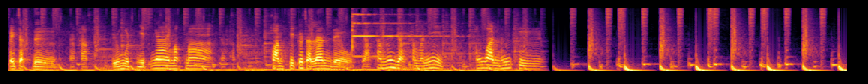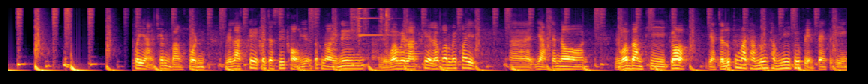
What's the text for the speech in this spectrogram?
ไปจากเดิมนะครับหรือหงุดหงิดง่ายมากๆนะครับความคิดก็จะแล่นเร็ว อยากทำนู่นอยากทำอันนี้ทั้งวันทั้งคืน ตัวอย่างเช่นบางคน เวลาเครียดก็จะซื้อของเยอะสักหน่อยนึง หรือว่าเวลาเครียดแล้วก็ไม่ค่อยออยากจะนอน หรือว่าบางทีก็อยากจะลุกขึ้นมาทำนู่นทำนี่เพื่อเปลี่ยนแปลงตัวเอง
